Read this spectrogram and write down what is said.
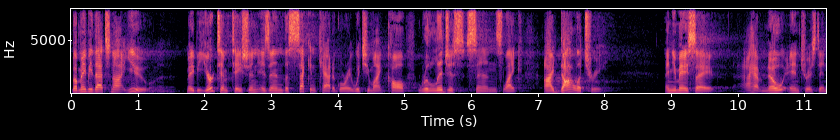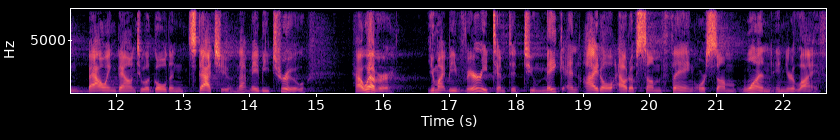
But maybe that's not you. Maybe your temptation is in the second category, which you might call religious sins like idolatry. And you may say, I have no interest in bowing down to a golden statue. That may be true. However, you might be very tempted to make an idol out of something or someone in your life.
